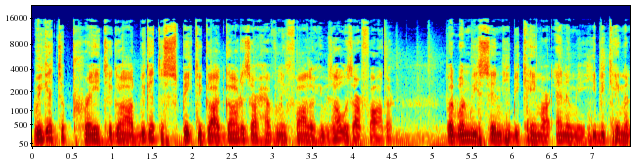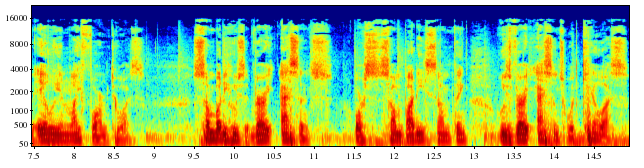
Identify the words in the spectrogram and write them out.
We get to pray to God. We get to speak to God. God is our Heavenly Father. He was always our Father. But when we sinned, He became our enemy. He became an alien life form to us. Somebody whose very essence or somebody, something whose very essence would kill us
